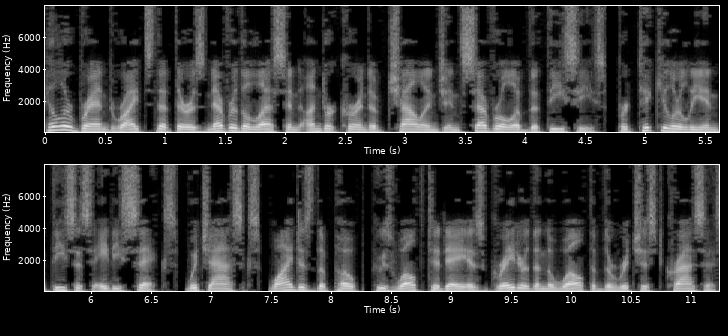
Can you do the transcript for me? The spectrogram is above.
Hillerbrand writes that there is nevertheless an undercurrent of challenge in several of the theses, particularly in Thesis 86, which asks, why does the Pope, whose wealth today is greater than the wealth of the richest Crassus,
